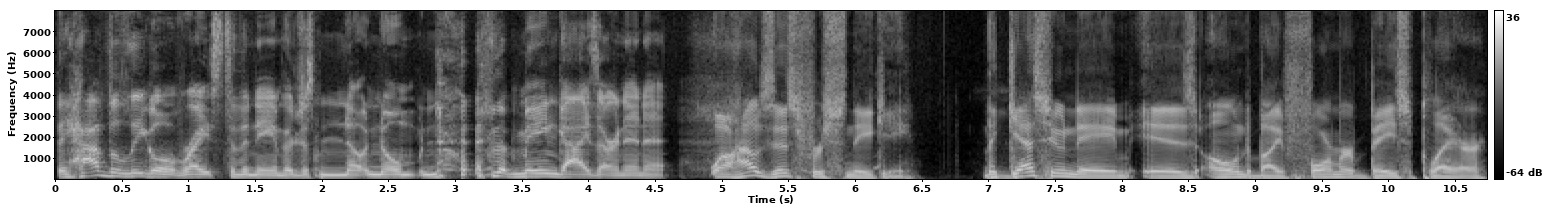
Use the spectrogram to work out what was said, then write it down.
they have the legal rights to the name. They're just no no the main guys aren't in it. Well, how's this for sneaky? The Guess Who name is owned by former bass player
